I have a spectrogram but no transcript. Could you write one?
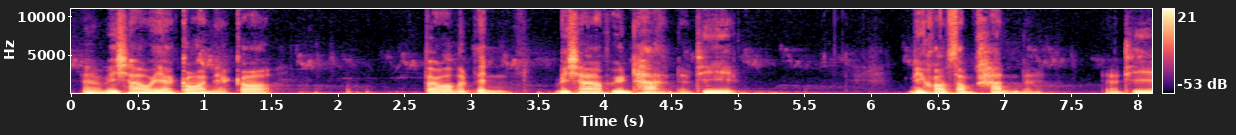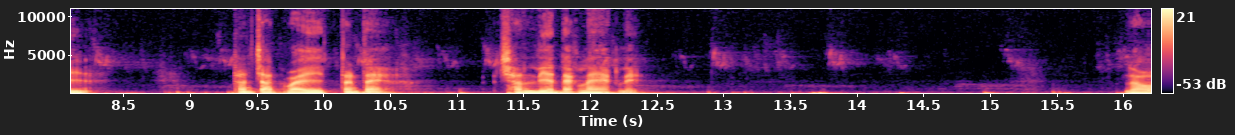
อ วิชาวยากรเนี่ยก็แปลว่ามันเป็นวิชาพื้นฐานนะที่มีความสำคัญนะนะที่ท่านจัดไว้ตั้งแต่ชั้นเรียนแรก ๆ เลย แล้ว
